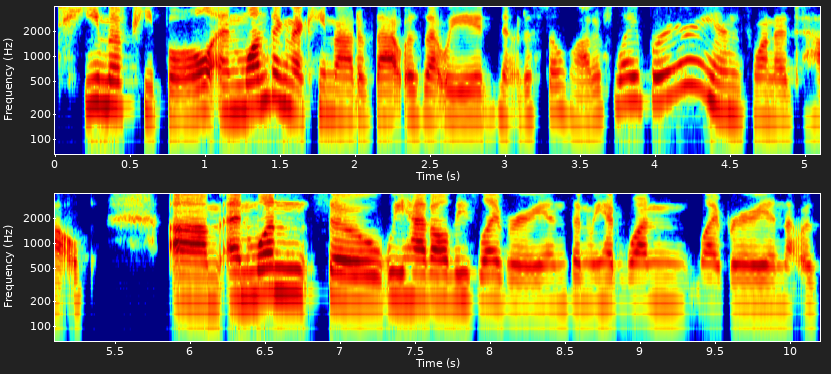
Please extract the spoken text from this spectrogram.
team of people. And one thing that came out of that was that we noticed a lot of librarians wanted to help. Um, and one, so we had all these librarians and we had one librarian that was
